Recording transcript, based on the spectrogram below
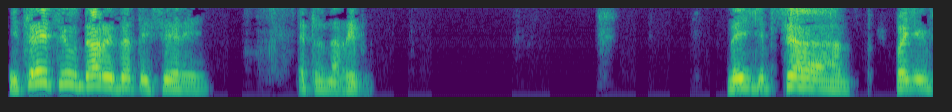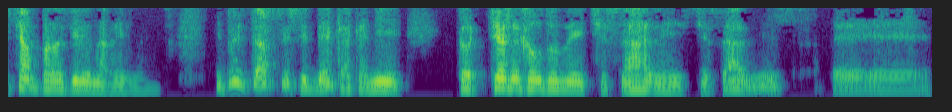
И третий удар из этой серии – это на рыбу. На египтян, по египтян поразили на рыбу. И представьте себе, как они, как те же колдуны, чесались, чесались, э,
